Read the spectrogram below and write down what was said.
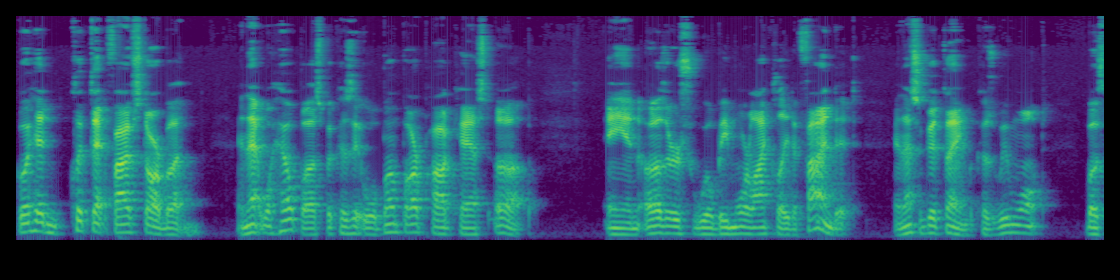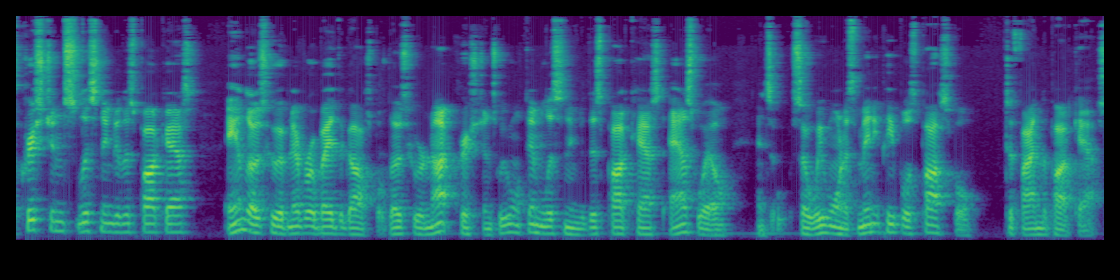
go ahead and click that five star button. And that will help us because it will bump our podcast up and others will be more likely to find it. And that's a good thing because we want both Christians listening to this podcast and those who have never obeyed the gospel. Those who are not Christians, we want them listening to this podcast as well. And so, so we want as many people as possible to find the podcast.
